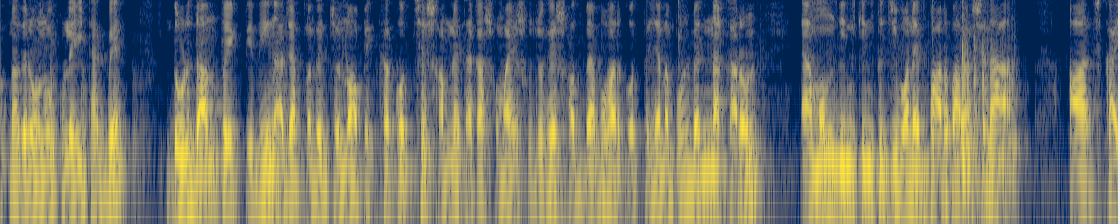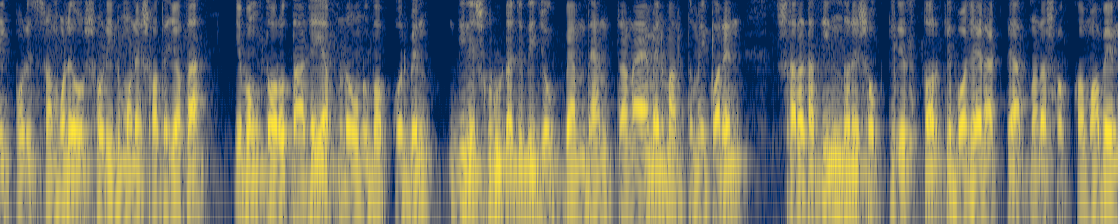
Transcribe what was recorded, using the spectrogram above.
আপনাদের অনুকূলেই থাকবে। দুর্দান্ত একটি দিন, আজ আপনাদের জন্য অপেক্ষা করছে, সামনে থাকা সময়ের সুযোগে সদ্ব্যবহার করতে যেন ভুলবেন না, কারণ এমন দিন কিন্তু জীবনে বারবার আসে না। আজ কায়িক পরিশ্রম হলেও শরীর মনে সতেজতা এবং তরতাজাই আপনারা অনুভব করবেন। দিনের শুরুটা যদি যোগব্যায়াম ধ্যান প্রাণায়ামের মাধ্যমে করেন, সারাটা দিন ধরে শক্তির স্তরকে বজায় রাখতে আপনারা সক্ষম হবেন।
